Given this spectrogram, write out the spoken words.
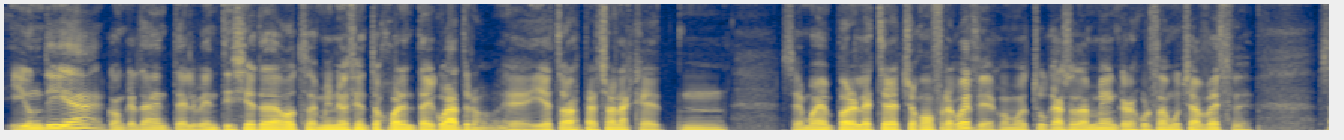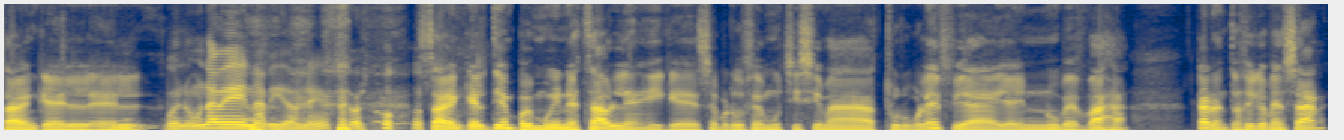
Y un día, concretamente el 27 de agosto de 1944, eh, y esto las personas que mm, se mueven por el estrecho con frecuencia, como es tu caso también, que lo has cruzado muchas veces, saben que el, el- Bueno, una vez en avión, ¿eh? Solo. saben que el tiempo es muy inestable y que se producen muchísimas turbulencias y hay nubes bajas. Claro, entonces hay que pensar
